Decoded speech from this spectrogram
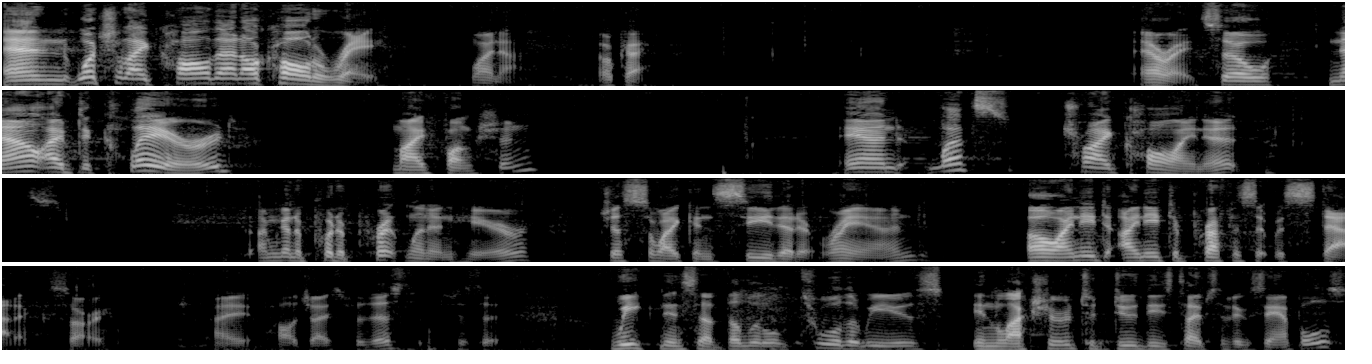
And what should I call that? I'll call it array. Why not? Okay. All right, so now I've declared my function. And let's try calling it. I'm gonna put a println in here, just so I can see that it ran. Oh, I need to, I need to preface it with static, sorry. I apologize for this. It's just a weakness of the little tool that we use in lecture to do these types of examples.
